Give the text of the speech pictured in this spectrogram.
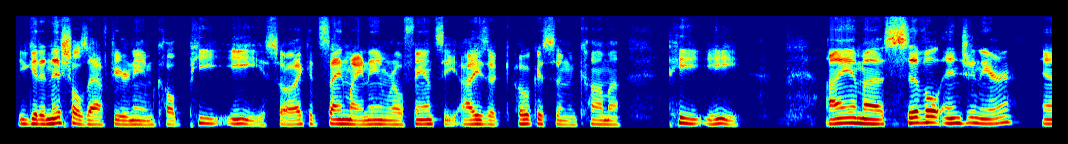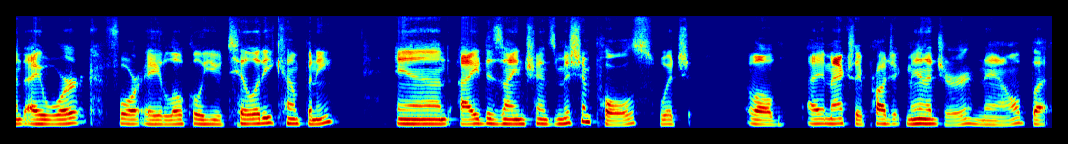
you get initials after your name called PE. So I could sign my name real fancy, Isaac Oakeson, comma PE. I am a civil engineer and I work for a local utility company and I design transmission poles, which, well, I am actually a project manager now, but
